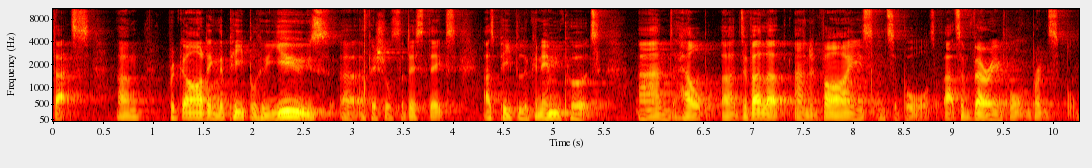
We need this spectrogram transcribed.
That's um, regarding the people who use uh, official statistics as people who can input and help uh, develop and advise and support. That's a very important principle.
